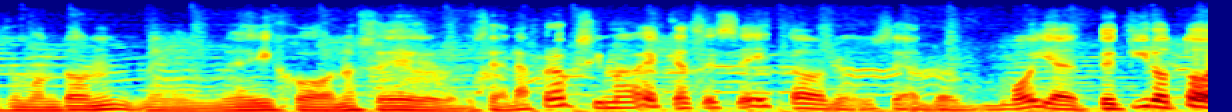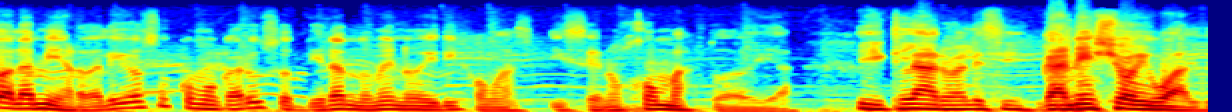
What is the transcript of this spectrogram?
Hace un montón, me, me dijo, no sé, o sea, la próxima vez que haces esto, o sea, voy a, te tiro toda la mierda. Le digo, sos como Caruso tirándome, no dirijo más. Y se enojó más todavía. y claro, Ale, sí. Gané yo igual.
